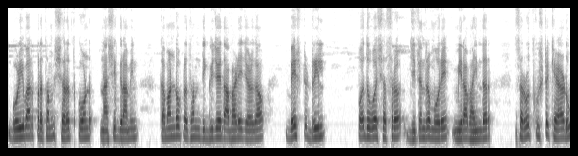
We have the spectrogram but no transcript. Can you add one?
गोळीबार प्रथम शरद कोंड नाशिक ग्रामीण कमांडो प्रथम दिग्विजय दाभाडे जळगाव बेस्ट ड्रिल पद व शस्त्र जितेंद्र मोरे मीरा भाईंदर सर्वोत्कृष्ट खेळाडू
